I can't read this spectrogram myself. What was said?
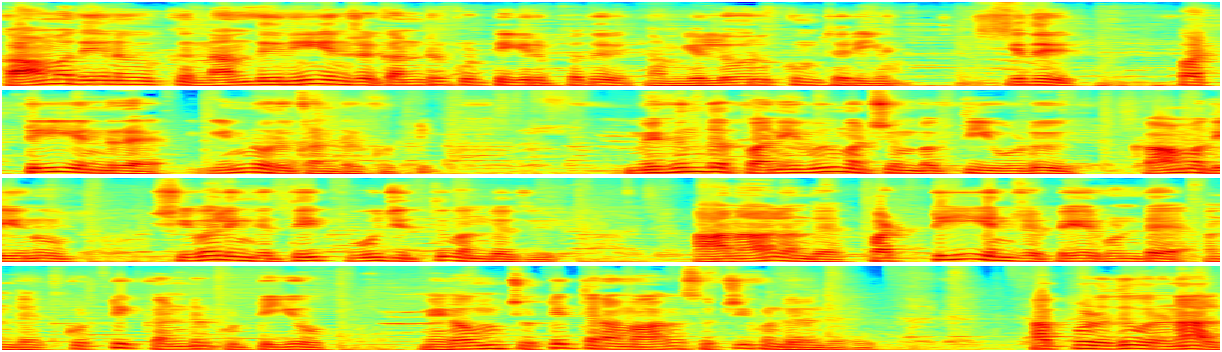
காமதேனுவுக்கு நந்தினி என்ற கன்றுக்குட்டி இருப்பது நம் எல்லோருக்கும் தெரியும். இது பட்டி என்ற இன்னொரு கன்றுக்குட்டி. மிகுந்த பணிவு மற்றும் பக்தியோடு காமதேனு சிவலிங்கத்தை பூஜித்து வந்தது. ஆனால் அந்த பட்டி என்ற பெயர் கொண்ட அந்த குட்டி கன்றுக்குட்டியோ மிகவும் சுட்டித்தனமாக சுற்றி கொண்டிருந்தது. அப்பொழுது ஒரு நாள்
